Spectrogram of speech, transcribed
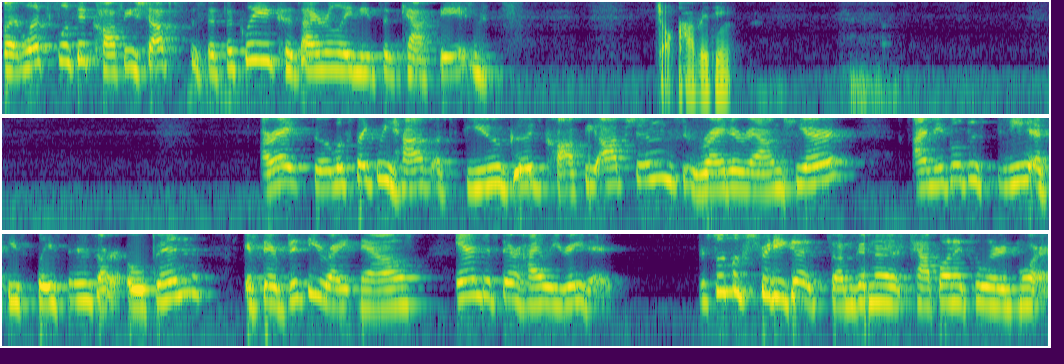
But let's look at coffee shops specifically because I really need some caffeine. 找咖啡厅。 All right, so it looks like we have a few good coffee options right around here. I'm able to see if these places are open, if they're busy right now, and if they're highly rated. This one looks pretty good, so I'm gonna tap on it to learn more.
